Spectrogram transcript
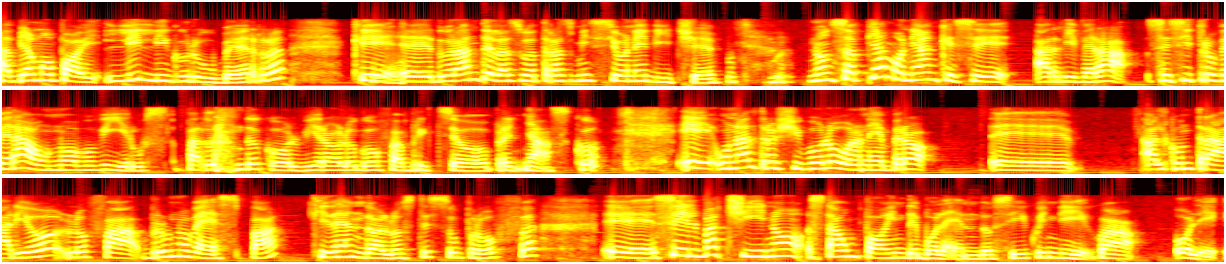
abbiamo poi Lilly Gruber che eh, durante la sua trasmissione dice: Non sappiamo neanche se arriverà, se si troverà un nuovo virus, parlando col virologo Fabrizio Pregnasco. E un altro scivolone, però eh, al contrario, lo fa Bruno Vespa chiedendo allo stesso prof eh, se il vaccino sta un po' indebolendosi, quindi qua olè.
